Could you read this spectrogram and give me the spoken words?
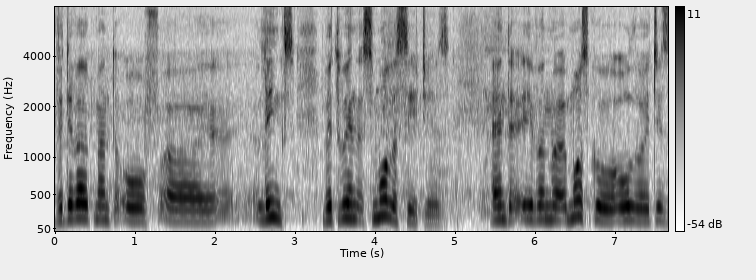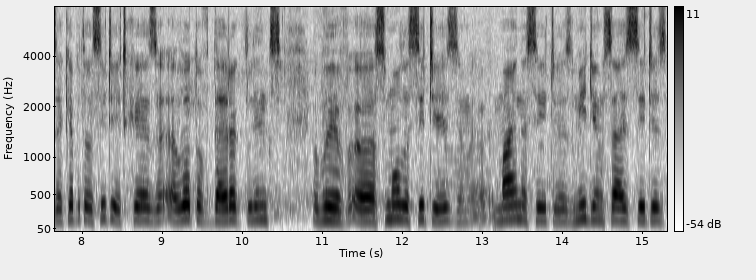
the development of uh, links between smaller cities and even Moscow, although it is a capital city, it has a lot of direct links with uh, smaller cities, minor cities, medium-sized cities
